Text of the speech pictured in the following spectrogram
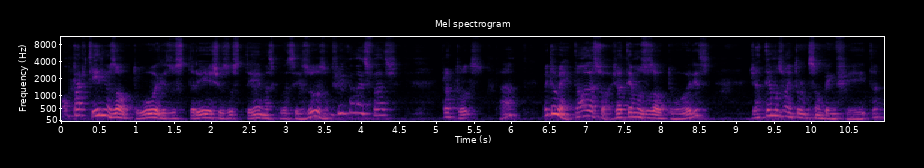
Compartilhem os autores, os trechos, os temas que vocês usam, fica mais fácil para todos. Tá? Muito bem, então olha só, já temos os autores, já temos uma introdução bem feita,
